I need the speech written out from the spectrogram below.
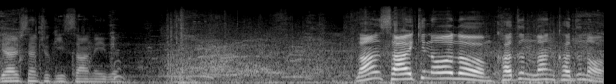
Gerçekten çok iyi sahneydi. Lan sakin oğlum. Kadın lan kadın o.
